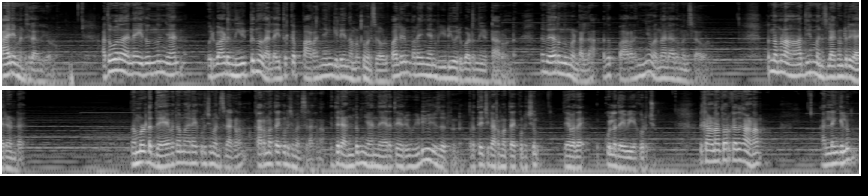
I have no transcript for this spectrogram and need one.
കാര്യം മനസ്സിലാവുകയുള്ളൂ. അതുപോലെ തന്നെ ഇതൊന്നും ഞാൻ ഒരുപാട് നീട്ടുന്നതല്ല. ഇതൊക്കെ പറഞ്ഞെങ്കിലേ നമുക്ക് മനസ്സിലാവുള്ളൂ. പലരും പറയും ഞാൻ വീഡിയോ ഒരുപാട് നീട്ടാറുണ്ട്. അത് വേറൊന്നും കണ്ടല്ല. അത് പറഞ്ഞു വന്നാലേ അത് മനസ്സിലാവുള്ളൂ. അപ്പം നമ്മൾ ആദ്യം മനസ്സിലാക്കേണ്ട ഒരു കാര്യമുണ്ട്. നമ്മളുടെ ദേവതമാരെക്കുറിച്ച് മനസ്സിലാക്കണം കർമ്മത്തെക്കുറിച്ച് മനസ്സിലാക്കണം. ഇത് രണ്ടും ഞാൻ നേരത്തെ ഒരു വീഡിയോ ചെയ്തിട്ടുണ്ട്. പ്രത്യേകിച്ച് കർമ്മത്തെക്കുറിച്ചും ദേവത കുലദേവിയെക്കുറിച്ചും. അത് കാണാത്തവർക്ക് അത് കാണാം. അല്ലെങ്കിലും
